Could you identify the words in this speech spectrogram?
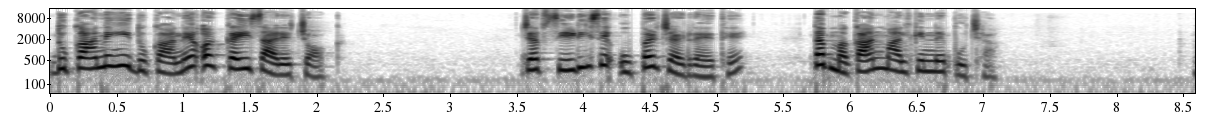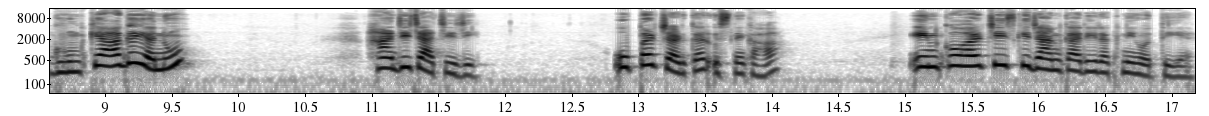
दुकानें ही दुकानें और कई सारे चौक। जब सीढ़ी से ऊपर चढ़ रहे थे, तब मकान मालकिन ने पूछा, घूम के आ गई अनु? हाँ जी, चाची जी। ऊपर चढ़कर उसने कहा, इनको हर चीज़ की जानकारी रखनी होती है।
